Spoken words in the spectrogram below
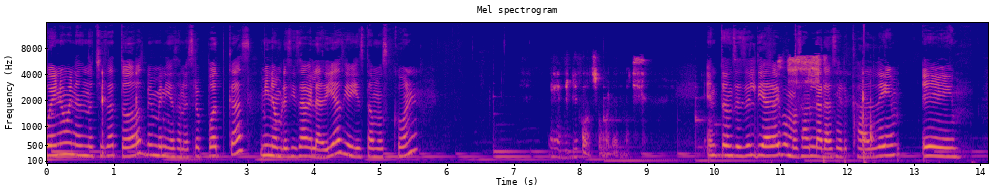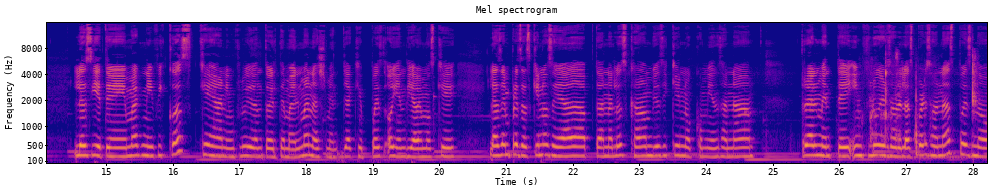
Bueno, buenas noches a todos, bienvenidos a nuestro podcast. Mi nombre es Isabela Díaz y hoy estamos con... Emily Fonso, buenas noches. Entonces el día de hoy vamos a hablar acerca de eh, los siete magníficos que han influido en todo el tema del management, ya que pues hoy en día vemos que las empresas que no se adaptan a los cambios y que no comienzan a realmente influir sobre las personas, pues no,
